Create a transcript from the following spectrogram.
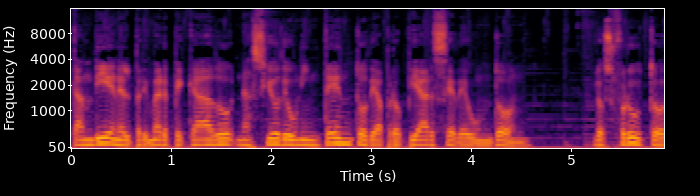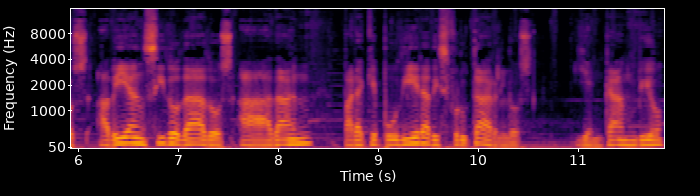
también el primer pecado nació de un intento de apropiarse de un don. Los frutos habían sido dados a Adán para que pudiera disfrutarlos, y en cambio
